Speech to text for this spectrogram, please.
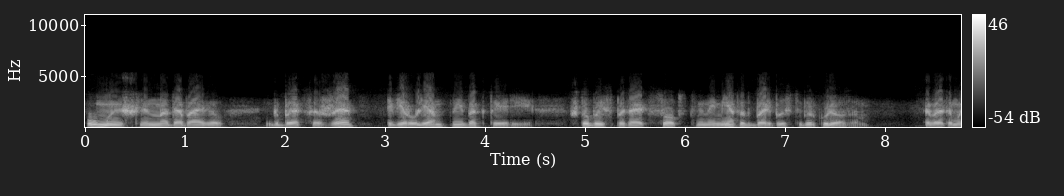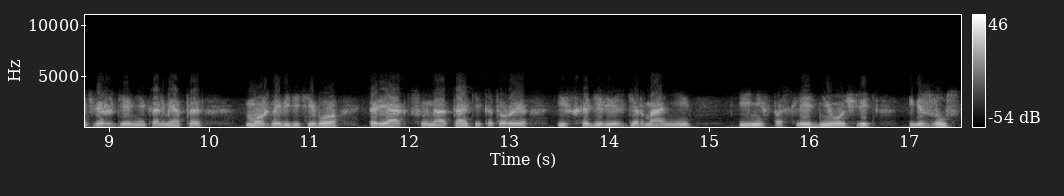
умышленно добавил к БЦЖ вирулентные бактерии, чтобы испытать собственный метод борьбы с туберкулезом. В этом утверждении Кальмета можно видеть его реакцию на атаки, которые исходили из Германии и не в последнюю очередь из уст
